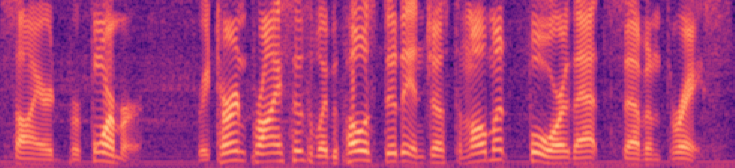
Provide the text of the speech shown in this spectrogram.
sired performer. Return prices will be posted in just a moment for that seventh race.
